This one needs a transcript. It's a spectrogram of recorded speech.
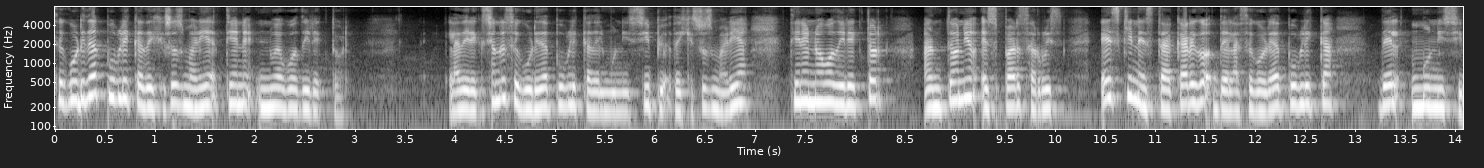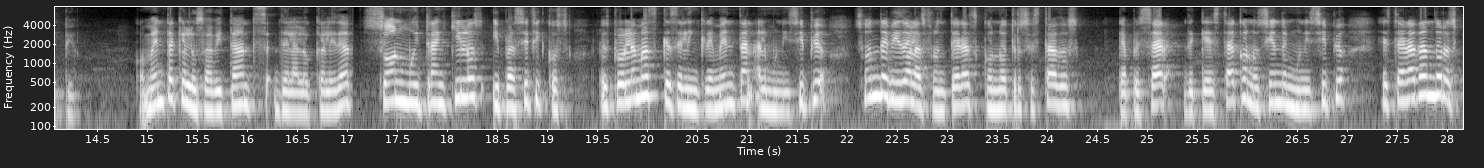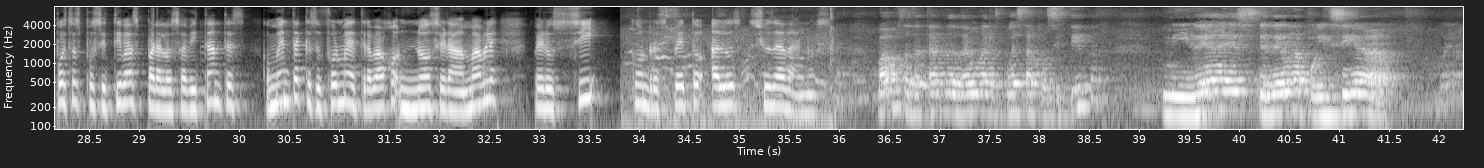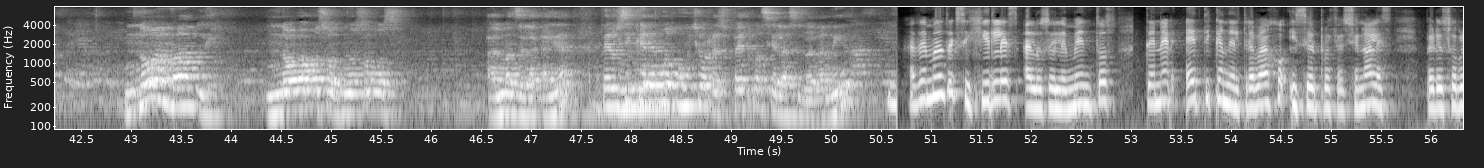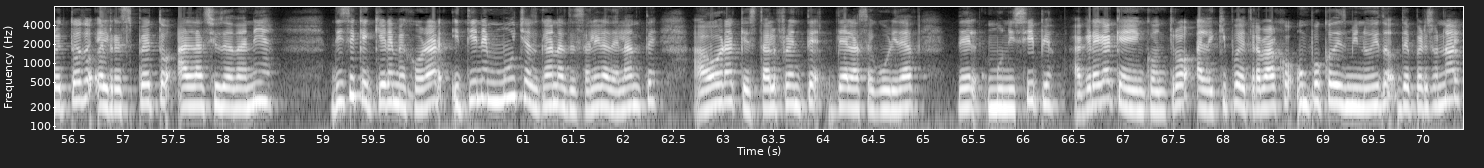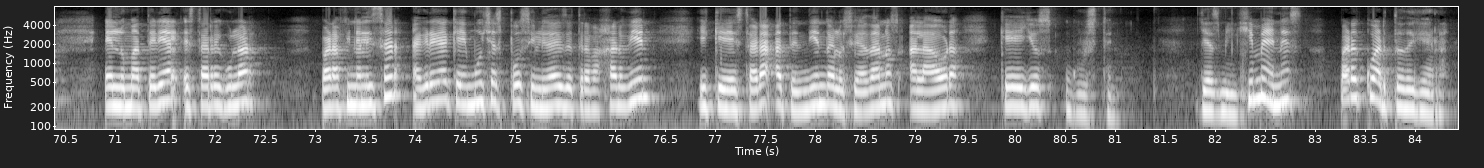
Seguridad Pública de Jesús María tiene nuevo director. La Dirección de Seguridad Pública del municipio de Jesús María tiene nuevo director, Antonio Esparza Ruiz. Es quien está a cargo de la seguridad pública del municipio. Comenta que los habitantes de la localidad son muy tranquilos y pacíficos. Los problemas que se le incrementan al municipio son debido a las fronteras con otros estados que a pesar de que está conociendo el municipio, estará dando respuestas positivas para los habitantes. Comenta que su forma de trabajo no será amable, pero sí con respeto a los ciudadanos. Vamos a tratar de dar una respuesta positiva. Mi idea es tener una policía no amable, no, vamos, no somos almas de la calidad, pero sí queremos mucho respeto hacia la ciudadanía. Además de exigirles a los elementos tener ética en el trabajo y ser profesionales, pero sobre todo el respeto a la ciudadanía. Dice que quiere mejorar y tiene muchas ganas de salir adelante ahora que está al frente de la seguridad del municipio. Agrega que encontró al equipo de trabajo un poco disminuido de personal. En lo material está regular, para finalizar, agrega que hay muchas posibilidades de trabajar bien y que estará atendiendo a los ciudadanos a la hora que ellos gusten. Yasmín Jiménez para Cuarto de Guerra.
